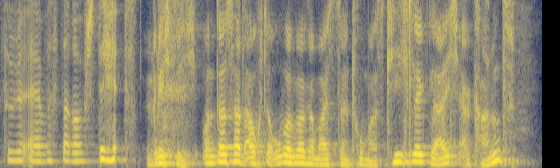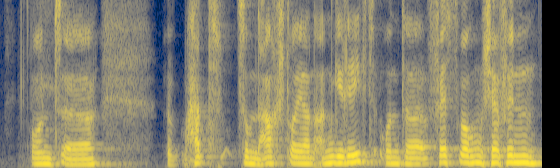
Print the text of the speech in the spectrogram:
zu, äh, was darauf steht. Richtig. Und das hat auch der Oberbürgermeister Thomas Kiechle gleich erkannt. Und äh, hat zum Nachsteuern angeregt und äh, Festwochenchefin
